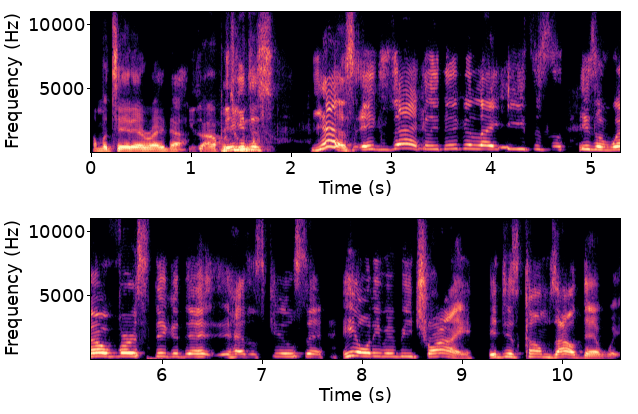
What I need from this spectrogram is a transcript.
I'm gonna tell you that right now. He's an Nigga just yes, exactly, nigga. Like he's just he's a well versed nigga that has a skill set. He don't even be trying. It just comes out that way,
